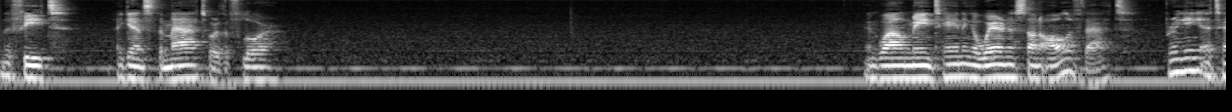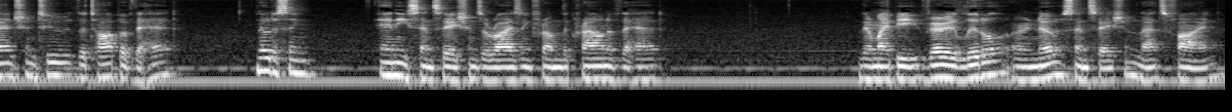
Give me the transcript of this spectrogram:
the feet, against the mat or the floor. And while maintaining awareness on all of that, bringing attention to the top of the head, noticing any sensations arising from the crown of the head. There might be very little or no sensation, that's fine.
